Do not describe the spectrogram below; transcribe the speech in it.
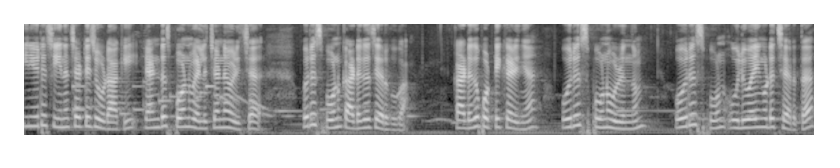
ഇനി ഒരു ചീനച്ചട്ടി ചൂടാക്കി രണ്ട് സ്പൂൺ വെളിച്ചെണ്ണ ഒഴിച്ച് ഒരു സ്പൂൺ കടുക് ചേർക്കുക. കടുക് പൊട്ടിക്കഴിഞ്ഞ് ഒരു സ്പൂൺ ഉഴുന്നും ഒരു സ്പൂൺ ഉലുവയും കൂടി ചേർത്ത്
